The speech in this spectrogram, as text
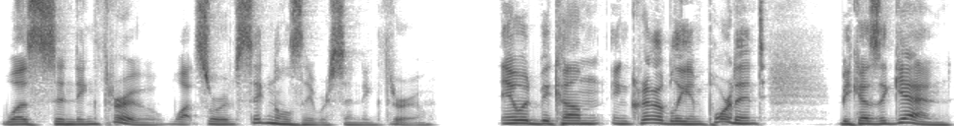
was sending through, what sort of signals they were sending through. It would become incredibly important because, again,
